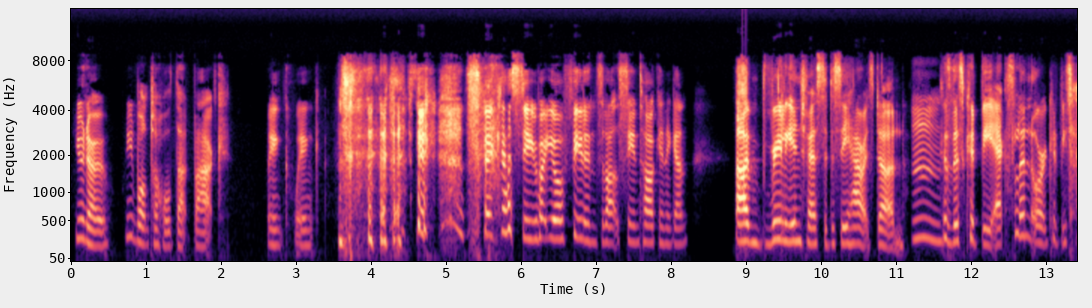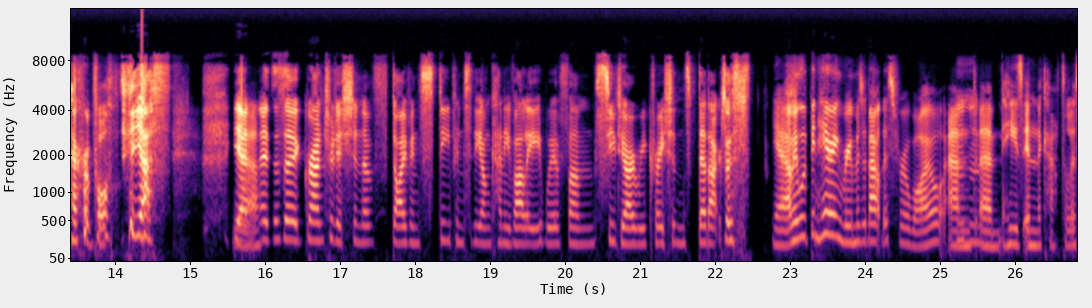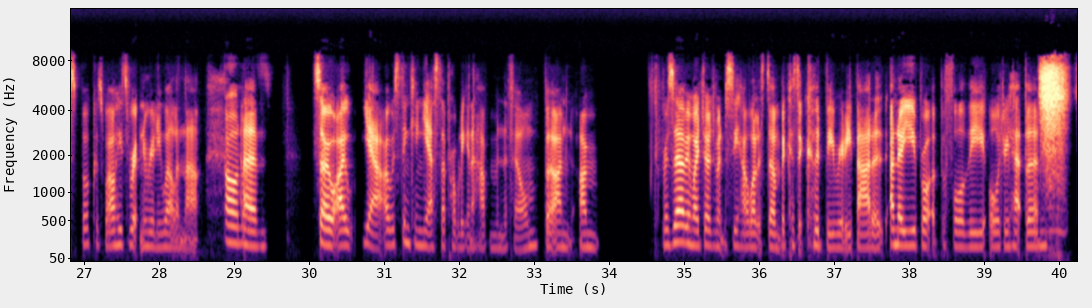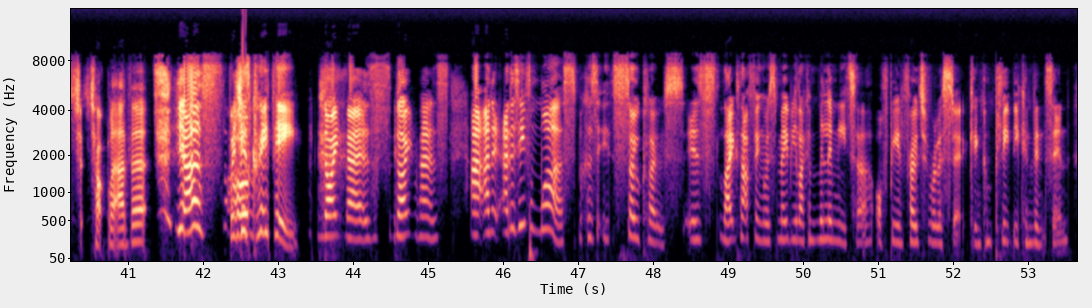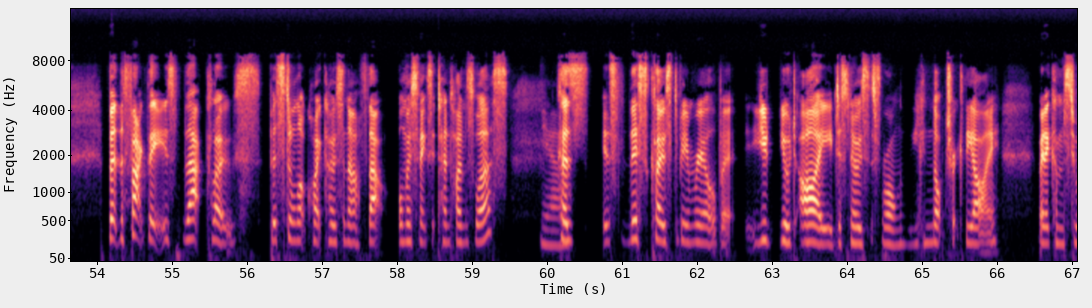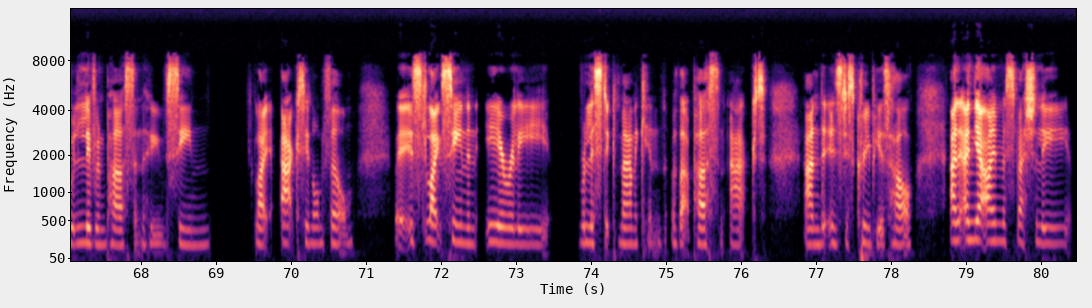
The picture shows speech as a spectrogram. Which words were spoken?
You know, we want to hold that back. Wink, wink. so, Kirsty, what are your feelings about seeing Tarkin again? I'm really interested to see how it's done Mm, because this could be excellent or it could be terrible. yes. Yeah, Yeah. there's a grand tradition of diving deep into the uncanny valley with um, CGI recreations of dead actors. Yeah, I mean, we've been hearing rumors about this for a while, and Mhm. um, he's in the Catalyst book as well. He's written really well in that. Oh no. Um, so I, yeah, I was thinking, yes, they're probably going to have him in the film, but I'm, I'm reserving my judgment to see how well it's done because it could be really bad. I- know you brought up before the Audrey Hepburn ch- chocolate advert, yes. which oh, is creepy. nightmares, nightmares, and and, it, and it's even worse because it's so close. Is like that thing was maybe like a millimeter off being photorealistic and completely convincing, but the fact that it's that close but still not quite close enough, that almost makes it ten times worse Yeah. because it's this close to being real, but you your eye just knows it's wrong. You cannot trick the eye when it comes to a living person who you've seen like acting on film. It's like seeing an eerily realistic mannequin of that person act, and it's just creepy as hell. And and yet I'm especially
